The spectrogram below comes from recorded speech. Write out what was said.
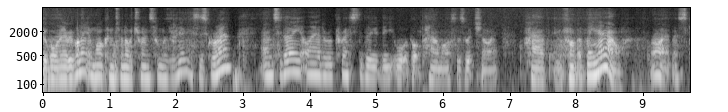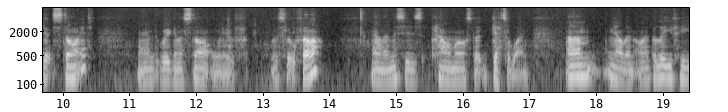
Good morning everybody and welcome to another Transformers review. This is Graham and today I had a request to do the Autobot Power Masters which I have in front of me now. Right, let's get started and we're going to start with this little fella. Now then, this is Power Master Getaway. Um, now then, I believe he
